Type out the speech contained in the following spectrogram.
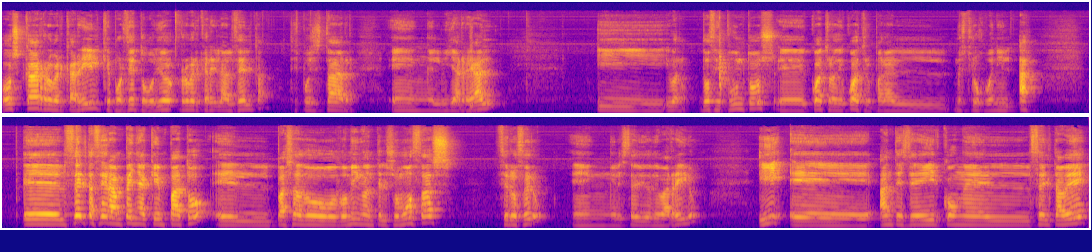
Oscar, Robert Carril, que por cierto volvió Robert Carril al Celta, después de estar en el Villarreal. Y, y bueno, 12 puntos, 4 de 4 para el, nuestro juvenil A. El Celta Ceran Peña que empató el pasado domingo ante el Somozas, 0-0 en el estadio de Barreiro. Y eh, antes de ir con el Celta B,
